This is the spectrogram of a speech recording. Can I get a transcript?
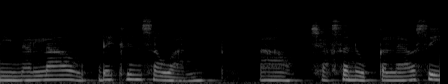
ณีนั้นเล่าได้ขึ้นสวรรค์อ้าวชักสนุกกันแล้วสิ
